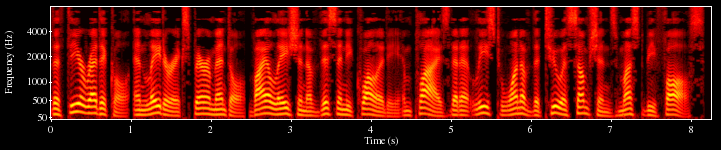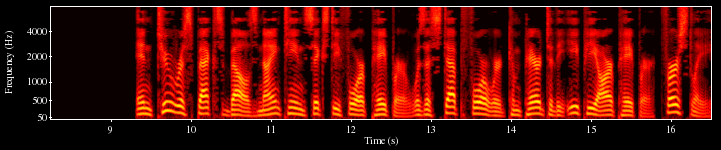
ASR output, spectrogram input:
The theoretical and later experimental violation of this inequality implies that at least one of the two assumptions must be false. In two respects Bell's 1964 paper was a step forward compared to the EPR paper. Firstly,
